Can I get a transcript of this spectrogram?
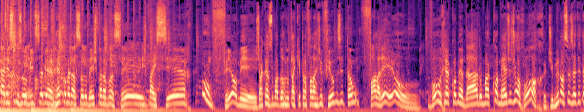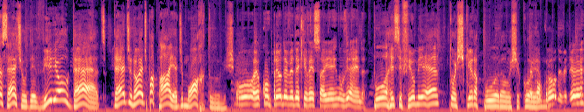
Caríssimos ouvintes, a minha recomendação do mês para vocês vai ser um filme. Já que o Azumador não tá aqui para falar de filmes, então falarei eu. Vou recomendar uma comédia de horror de 1987, o The Video Dead. Dead não é de papai, é de mortos. Oh, eu comprei o DVD que veio sair e não vi ainda. Porra, esse filme é tosqueira pura, o Chico. Você comprou o DVD?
